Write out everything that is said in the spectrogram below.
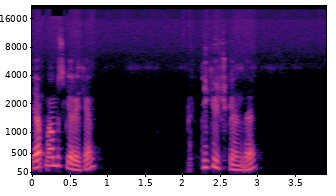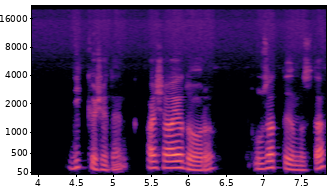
Yapmamız gereken dik üçgende dik köşeden aşağıya doğru uzattığımızda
